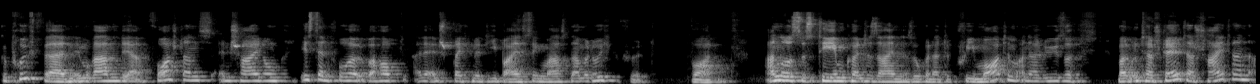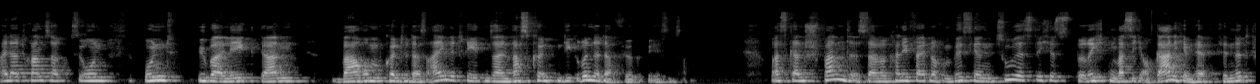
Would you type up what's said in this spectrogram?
geprüft werden im Rahmen der Vorstandsentscheidung. Ist denn vorher überhaupt eine entsprechende Debiasing-Maßnahme durchgeführt worden? Anderes System könnte sein eine sogenannte Pre-Mortem-Analyse. Man unterstellt das Scheitern einer Transaktion und überlegt dann, warum könnte das eingetreten sein, was könnten die Gründe dafür gewesen sein. Was ganz spannend ist, da kann ich vielleicht noch ein bisschen zusätzliches berichten, was sich auch gar nicht im Heft findet.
